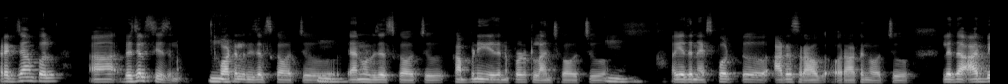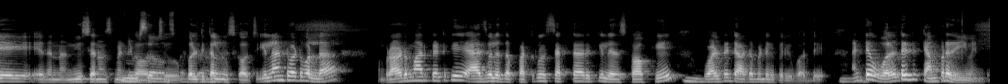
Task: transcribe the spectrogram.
for example result season um. Quarter results కావచ్చు. యాన్యువల్ రిజల్ట్స్ కావచ్చు కంపెనీ ఏదైనా ప్రొడక్ట్ లాంచ్ కావచ్చు ఉమ్. ఏదైనా ఎక్స్పోర్ట్ ఆర్డర్స్ రావ రావటం కావచ్చు లేదా ఆర్బీఐ ఏదైనా న్యూస్ అనౌన్స్మెంట్ కావచ్చు పొలిటికల్. న్యూస్ కావచ్చు ఇలాంటి వాటి వల్ల బ్రాడ్ మార్కెట్కి యాజ్ వెల్ పర్టికులర్ సెక్టర్కి లేదా స్టాక్కి. వాలిటీ ఆటోమేటిక్ పెరిగిపోద్ది. అంటే వాలిటీ టెంపరీ ఈవెంట్.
